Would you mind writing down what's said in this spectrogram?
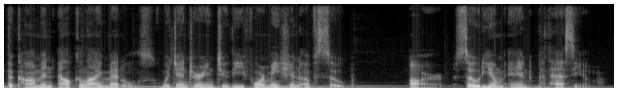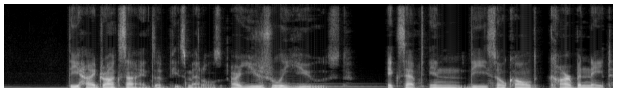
The common alkali metals which enter into the formation of soap are sodium and potassium. The hydroxides of these metals are usually used, except in the so called carbonate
